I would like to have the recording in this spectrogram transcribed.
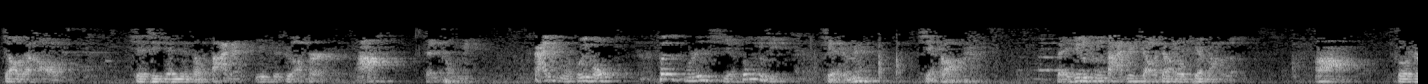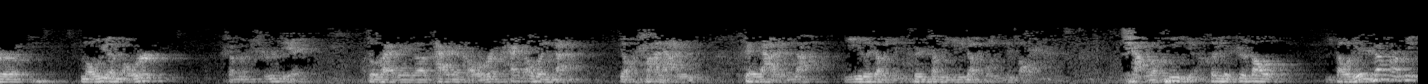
交代好了。谢谢点点头，大人，您是这份儿啊，真聪明，赶紧回头吩咐人写东西，写什么呀？写告示，北京城大街小巷都贴满了啊，说是某月某日什么时节，就在这个太太口这儿开刀问斩，要杀俩人。这俩人呢，一个叫尹春生，一个叫董金宝，抢了孙爷黑夜之刀，一刀连伤二命，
